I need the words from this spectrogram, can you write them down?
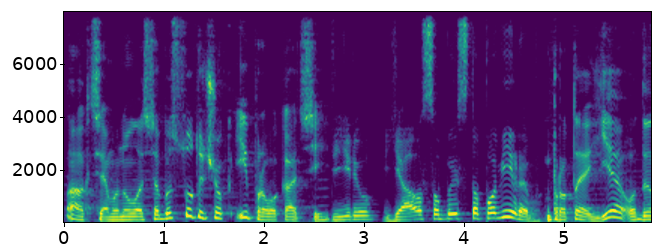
Акція минулася без сутичок і провокацій. Вірю, я особисто повірив. Проте є один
